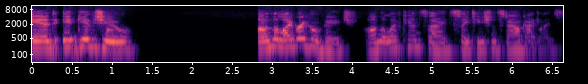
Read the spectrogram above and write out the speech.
And it gives you on the library homepage, on the left-hand side, citation style guidelines.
